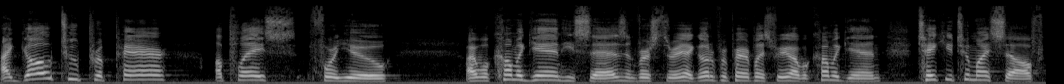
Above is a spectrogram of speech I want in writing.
I go to prepare a place for you. I will come again, he says in verse 3. I go to prepare a place for you. I will come again, take you to myself,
